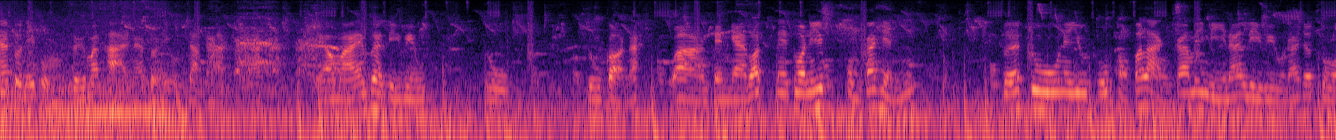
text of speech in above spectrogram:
นะ ตัวนี้ผมซื้อมาขายนะ ตัวนี้ผมจับมานะเดี๋ยวเอามาให้เพื่อนรีวิวดูดูก่อนนะว่าเป็นไงเพราะในตัวนี้ผมก็เห็น เสิร์ชดูใน YouTube ของฝรั่งก็ไม่มีนะรีวิวนะเจ้าตัว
